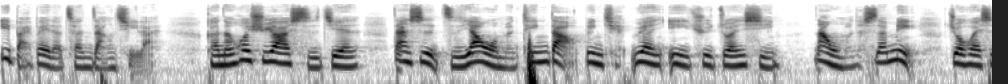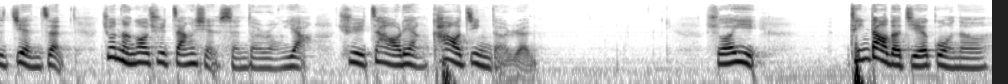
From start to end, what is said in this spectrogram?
一百倍的成长起来。可能会需要时间，但是只要我们听到并且愿意去遵行，那我们的生命就会是见证，就能够去彰显神的荣耀，去照亮靠近的人。所以听到的结果呢，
